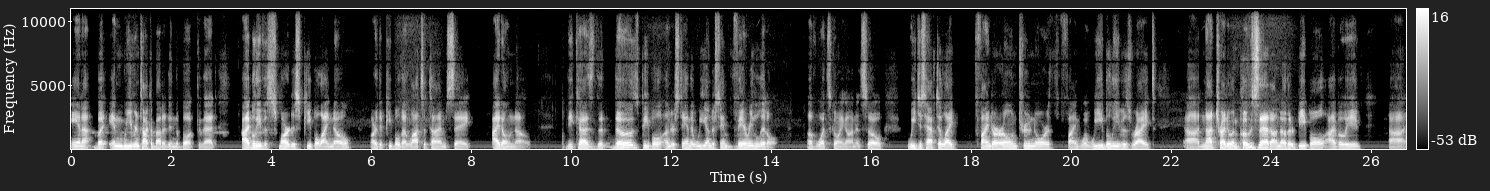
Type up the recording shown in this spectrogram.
and I, but and we even talk about it in the book that I believe the smartest people I know are the people that lots of times say I don't know, because the, those people understand that we understand very little of what's going on, and so we just have to like find our own true north, find what we believe is right uh, not try to impose that on other people, I believe, uh,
